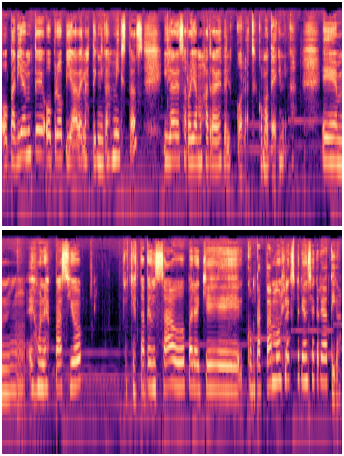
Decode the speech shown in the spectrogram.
o pariente o propia de las técnicas mixtas y la desarrollamos a través del COLAT como técnica. Em, es un espacio que está pensado para que compartamos la experiencia creativa.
